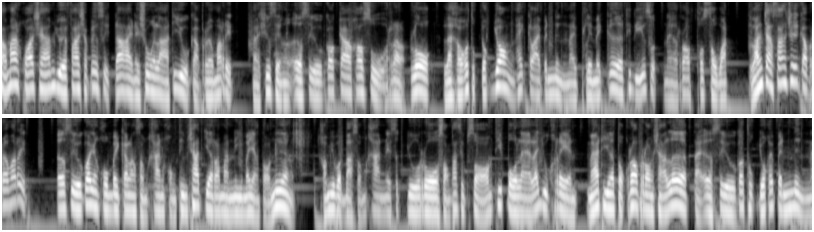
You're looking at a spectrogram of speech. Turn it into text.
สามารถคว้าแชมป์ยูเอฟ่าแชมเปี้ยนส์ลีกได้ในช่วงเวลาที่อยู่กับเรอัลมาดริดแต่ชื่อเสียงของเออร์ซิลก็ก้าวเข้าสู่ระดับโลก และเขาก็ถูกยกย่องให้กลายเป็นหนึ่งในเพลย์เม k เกอร์ที่ดีที่สุดในรอบทศวรรษ หลังจากสร้างชื่อกับเรอัลมาดริดเออร์ซิลก็ยังคงเป็นกำลังสำคัญของทีมชาติเยอรมนีมาอย่างต่อเนื่อง เขามีบทบาทสำคัญในศึกยูโร 2012 ที่โปแลนด์และยูเครน แม้ทีมจะตกรอบรองชนะเลิศแต่เออร์ซิลก็ถูกยกให้เป็นหนึ่งใน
